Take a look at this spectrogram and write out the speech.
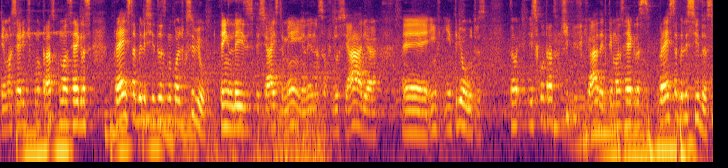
tem uma série de contratos com umas regras pré-estabelecidas no Código Civil. Tem leis especiais também, alienação fiduciária, é, entre outras. Então, esse contrato tipificado ele tem umas regras pré-estabelecidas,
